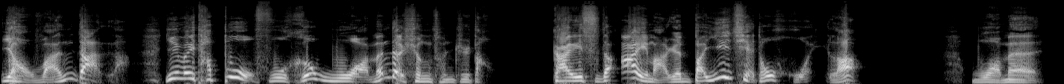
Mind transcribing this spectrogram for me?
要完蛋了，因为它不符合我们的生存之道。该死的爱马人把一切都毁了。我们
